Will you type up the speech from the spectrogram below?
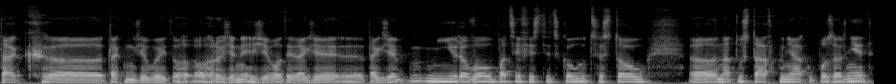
tak, eh, tak může být ohroženy i životy. Takže, takže mírovou pacifistickou cestou eh, na tu stávku nějak upozornit.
